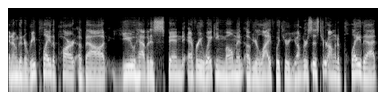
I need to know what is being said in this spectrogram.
and I'm going to replay the part about you having to spend every waking moment of your life with your younger sister. I'm going to play that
